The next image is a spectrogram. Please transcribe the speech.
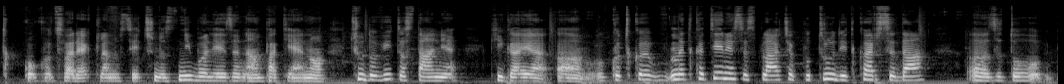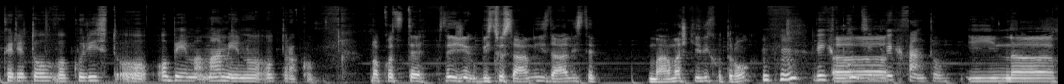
tako kot sva rekla, nosečnost ni bolezen, ampak je eno čudovito stanje, je, um, kot, med katerim se splača potruditi, kar se da. Uh, zato, ker je to v korist obema, mami in otroku. No, kot ste zdaj že v bistvu sami izdali, ste mama štirih otrok. Uh -huh. Dveh punc in uh, dveh fantov. In uh,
